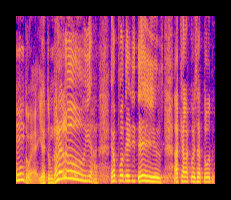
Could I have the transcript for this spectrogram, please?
mundo. É. E aí todo mundo, aleluia, é o poder de Deus, aquela coisa toda.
